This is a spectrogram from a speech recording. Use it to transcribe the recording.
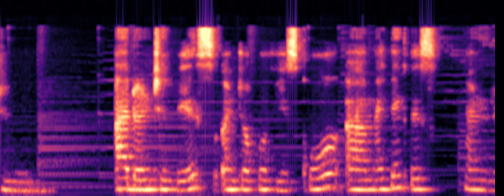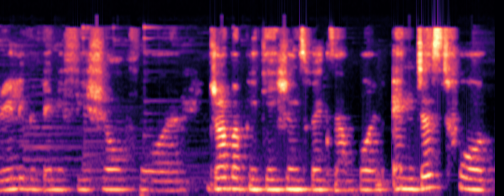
to add on to this on top of your school. Um, I think this can really be beneficial for job applications, for example, and just for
